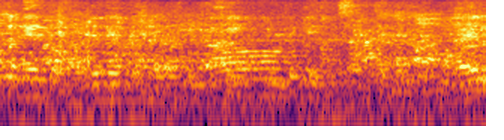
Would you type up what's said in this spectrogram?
ako dito. Dito siya. Oh, sige. Dahil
